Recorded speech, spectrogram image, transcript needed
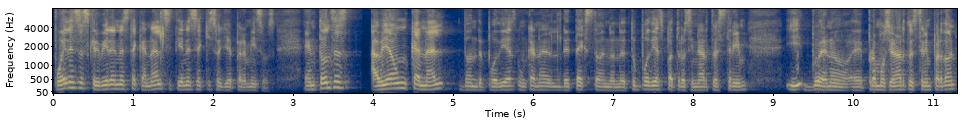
puedes escribir en este canal si tienes X o Y permisos. Entonces, había un canal donde podías, un canal de texto en donde tú podías patrocinar tu stream y, bueno, eh, promocionar tu stream, perdón,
